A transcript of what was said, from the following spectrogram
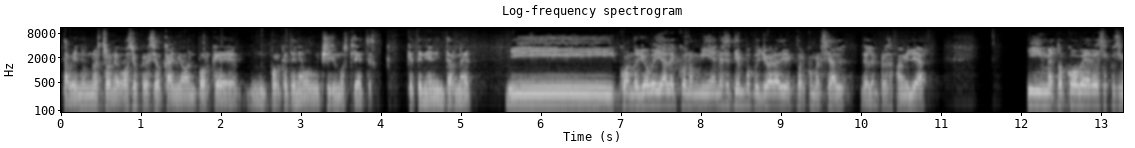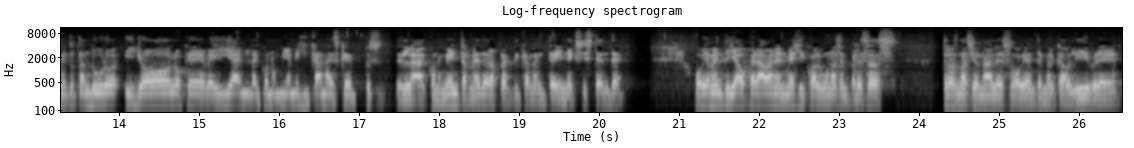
también en nuestro negocio creció cañón porque, porque teníamos muchísimos clientes que tenían internet. Y cuando yo veía la economía, en ese tiempo pues yo era director comercial de la empresa familiar y me tocó ver ese crecimiento tan duro y yo lo que veía en la economía mexicana es que pues la economía de internet era prácticamente inexistente. Obviamente ya operaban en México algunas empresas transnacionales, obviamente Mercado Libre,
